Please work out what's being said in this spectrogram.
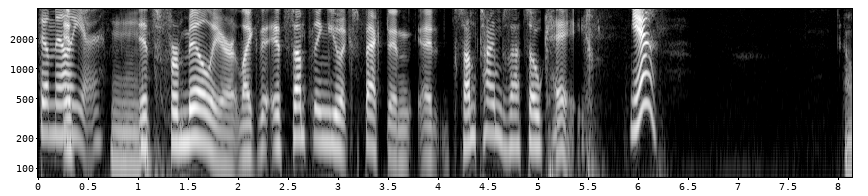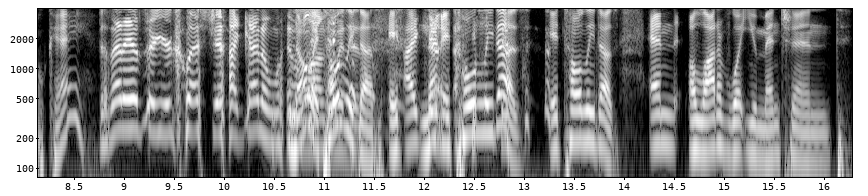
familiar. Hmm. it's familiar, like it's something you expect, and, and sometimes that's okay. yeah. Okay. Does that answer your question? I kind of went. No, it totally does. It, I no, it totally does. It totally does. And a lot of what you mentioned,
